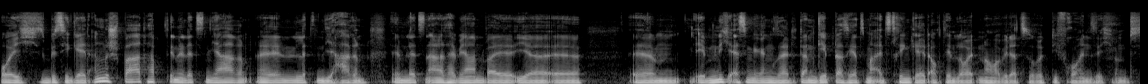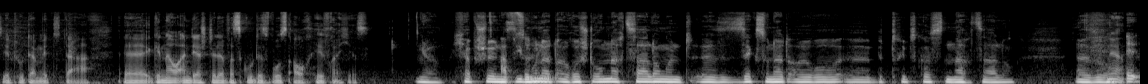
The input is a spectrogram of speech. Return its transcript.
euch ein bisschen Geld angespart habt in den letzten Jahren, äh, in den letzten Jahren, in den letzten anderthalb Jahren, weil ihr äh, ähm, eben nicht essen gegangen seid, dann gebt das jetzt mal als Trinkgeld auch den Leuten nochmal wieder zurück. Die freuen sich und ihr tut damit da äh, genau an der Stelle was Gutes, wo es auch hilfreich ist. Ja, ich habe schön Absolut. 700 Euro Stromnachzahlung und äh, 600 Euro äh, Betriebskostennachzahlung. Also Ja. Äh,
